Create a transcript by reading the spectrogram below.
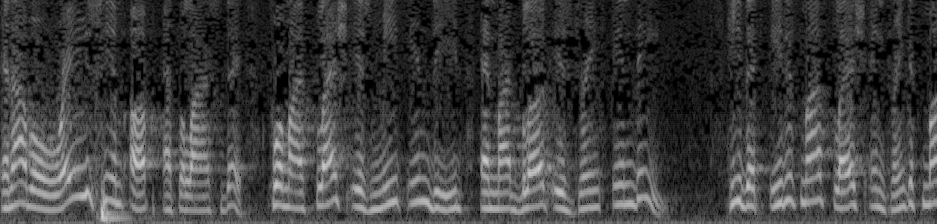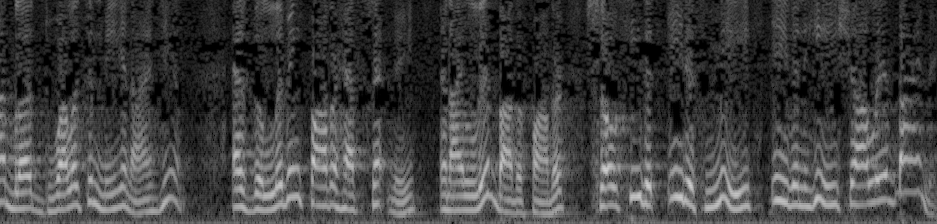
And I will raise him up at the last day. For my flesh is meat indeed, and my blood is drink indeed. He that eateth my flesh and drinketh my blood dwelleth in me, and I in him. As the living Father hath sent me, and I live by the Father, so he that eateth me, even he shall live by me.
